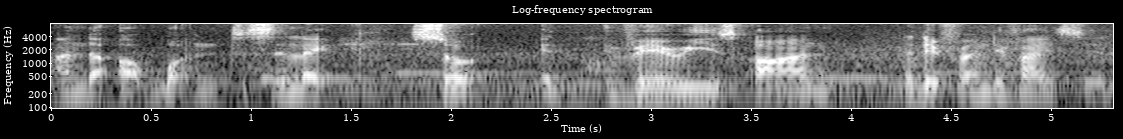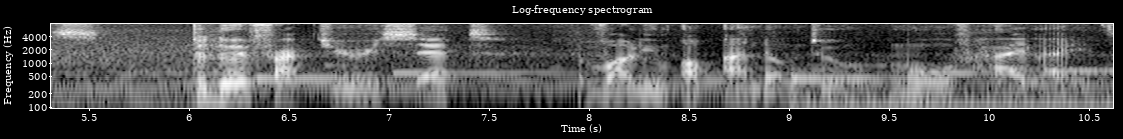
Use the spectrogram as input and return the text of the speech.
and the up button to select. So it varies on the different devices. To do a factory reset volume up and down to move highlights.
